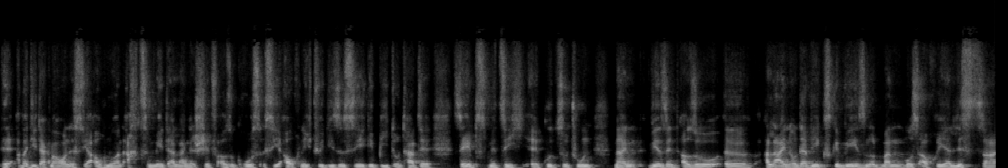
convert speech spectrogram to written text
Äh, aber die Dagmar Horn ist ja auch nur ein 18 Meter langes Schiff, also groß ist sie auch nicht für dieses Seegebiet und hatte selbst mit sich äh, gut zu tun. Nein, wir sind also äh, alleine unterwegs gewesen und man muss auch Realist sein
